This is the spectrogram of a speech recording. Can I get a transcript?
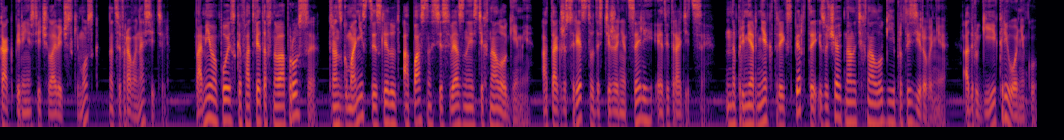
как перенести человеческий мозг на цифровой носитель. Помимо поисков ответов на вопросы, трансгуманисты исследуют опасности, связанные с технологиями, а также средства достижения целей этой традиции. Например, некоторые эксперты изучают нанотехнологии и протезирование, а другие — крионику,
